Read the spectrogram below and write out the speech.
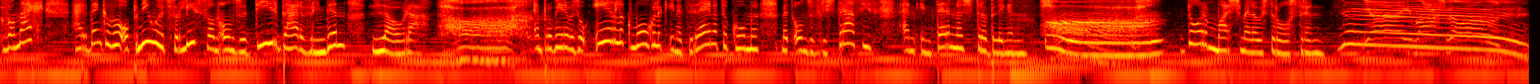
Vandaag herdenken we opnieuw het verlies van onze dierbare vriendin Laura. Ah, En proberen we zo eerlijk mogelijk in het reinen te komen met onze frustraties en interne strubbelingen. Door marshmallows te roosteren. Jij marshmallows.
